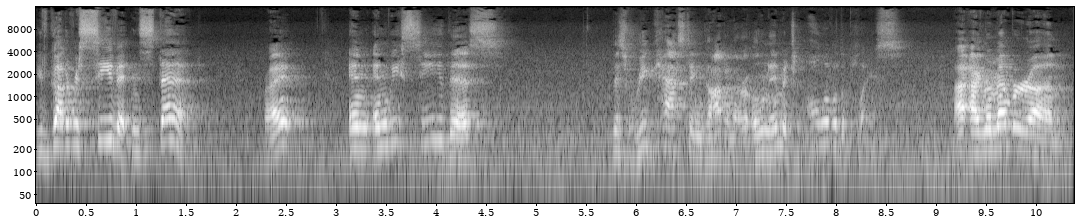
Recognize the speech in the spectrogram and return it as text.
You've got to receive it instead, right? And, and we see this, this recasting God in our own image all over the place. I, I remember, um,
